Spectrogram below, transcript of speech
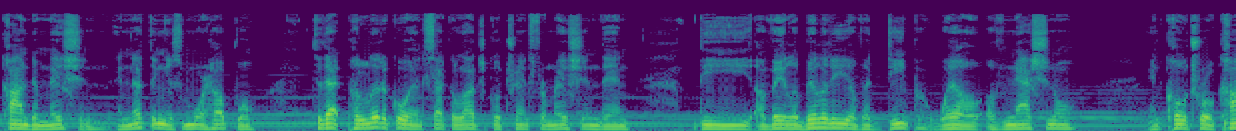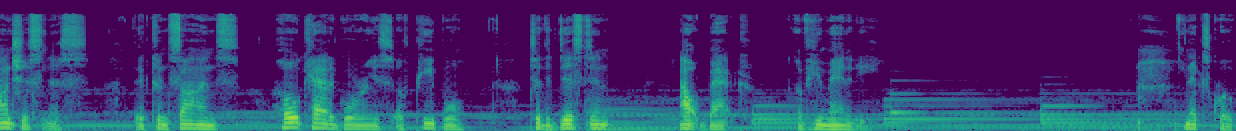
condemnation. And nothing is more helpful to that political and psychological transformation than the availability of a deep well of national and cultural consciousness that consigns whole categories of people to the distant outback of humanity. Next quote.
